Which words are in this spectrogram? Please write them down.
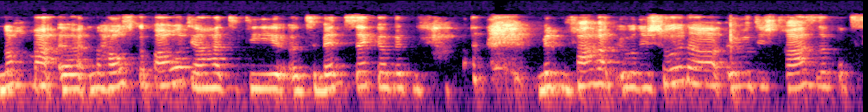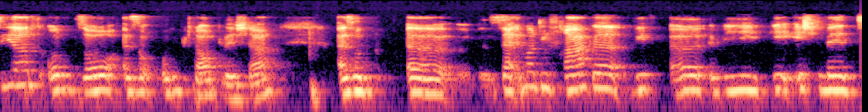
nochmal äh, ein Haus gebaut, er hat die äh, Zementsäcke mit dem, mit dem Fahrrad über die Schulter, über die Straße buxiert und so, also unglaublich, ja. Also äh, ist ja immer die Frage, wie, äh, wie gehe ich mit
